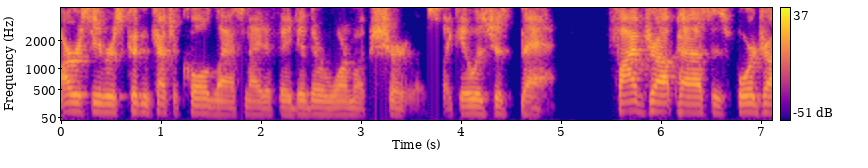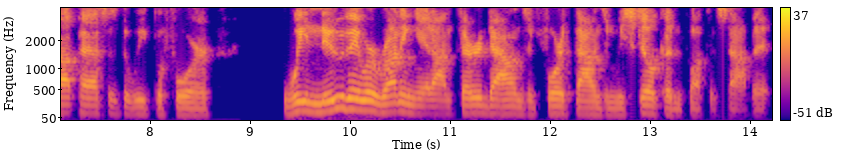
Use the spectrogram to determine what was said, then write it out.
Our receivers couldn't catch a cold last night if they did their warm up shirtless. Like it was just bad. Five drop passes, four drop passes the week before. We knew they were running it on third downs and fourth downs, and we still couldn't fucking stop it.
